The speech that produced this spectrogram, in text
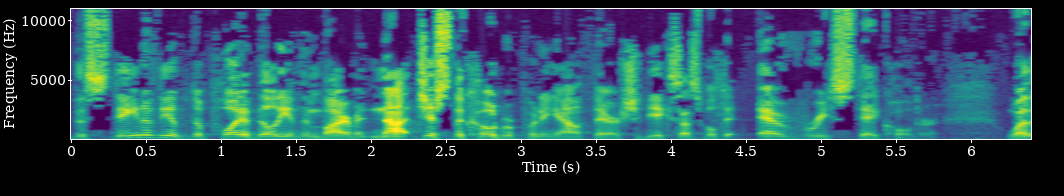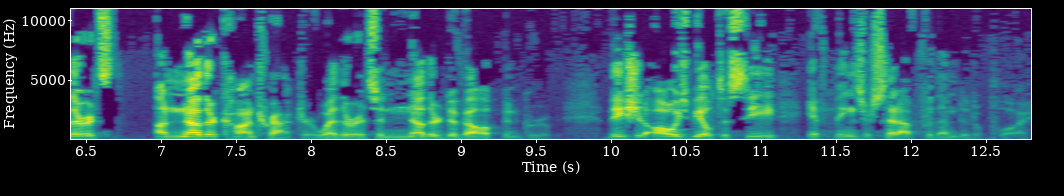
the state of the deployability of the environment, not just the code we're putting out there, should be accessible to every stakeholder, whether it's another contractor, whether it's another development group. They should always be able to see if things are set up for them to deploy.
